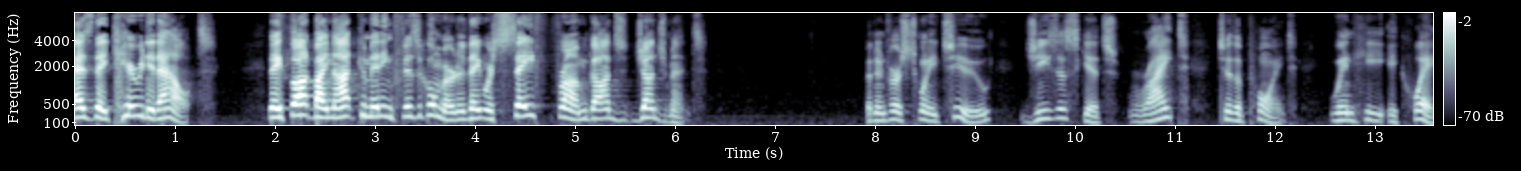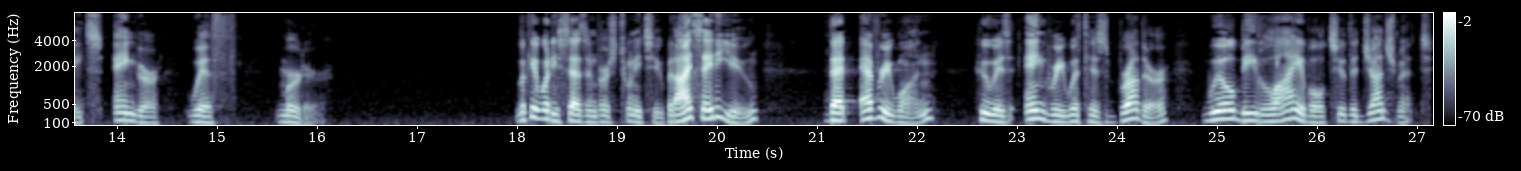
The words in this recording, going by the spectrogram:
as they carried it out. They thought by not committing physical murder, they were safe from God's judgment. But in verse 22, Jesus gets right to the point when he equates anger with murder. Look at what he says in verse 22. But I say to you that everyone who is angry with his brother will be liable to the judgment.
